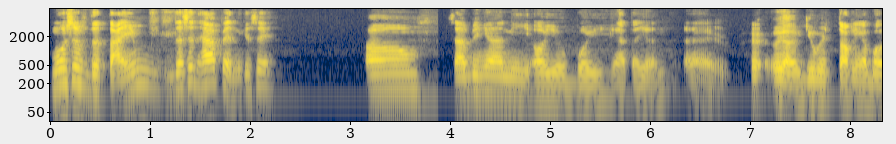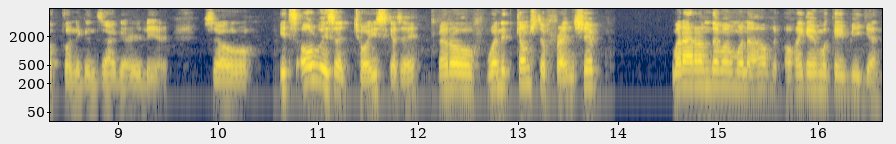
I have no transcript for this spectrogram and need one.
most of the time, doesn't happen kasi um, sabi nga ni Oyo Boy yata yun, uh, you were talking about Tony Gonzaga earlier. So, it's always a choice kasi. Pero when it comes to friendship, mararamdaman mo na, okay, okay kayo magkaibigan.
